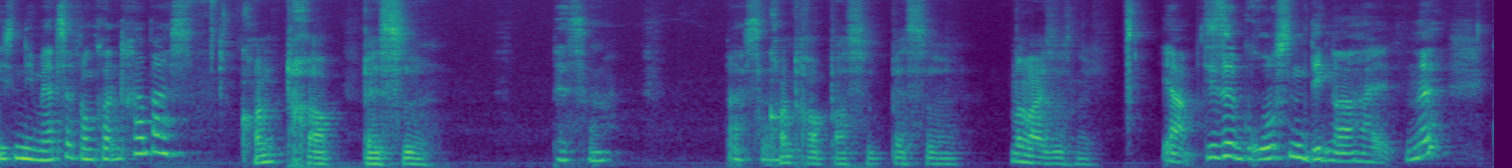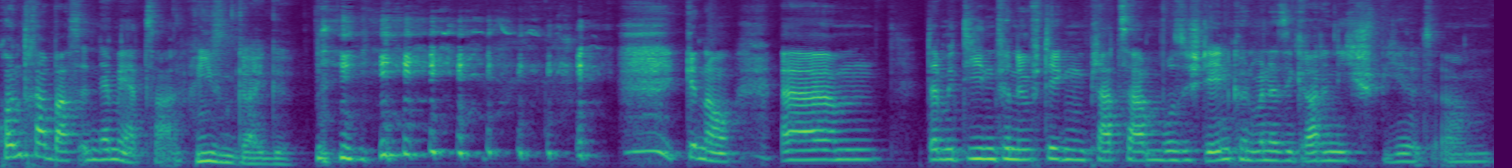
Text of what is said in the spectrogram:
ist denn die Mehrzahl von Kontrabass? Kontrabässe. Bässe. Basse. Kontrabasse, Bässe. Man weiß es nicht. Ja, diese großen Dinger halt, ne? Kontrabass in der Mehrzahl. Riesengeige. Genau. Ähm, damit die einen vernünftigen Platz haben, wo sie stehen können, wenn er sie gerade nicht spielt. Ähm,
